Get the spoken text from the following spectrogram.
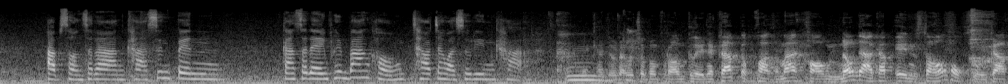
ำอับสรสรานค่ะ ซึ่งเป็นการแสดงพื้นบ้านของชาวจังหวัดสุรินทร์ค่ะ นะครับเดี๋ยวเราไปชมพร้อมๆกันเลยนะครับ กับความสามารถของน้องดาวครับ N260 ครับ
